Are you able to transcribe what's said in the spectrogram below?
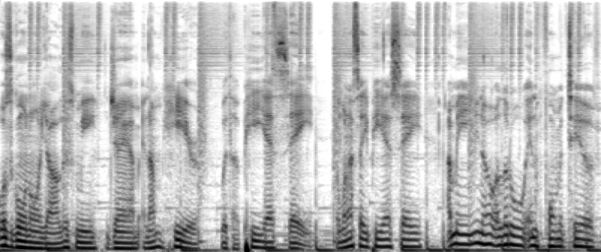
What's going on, y'all? It's me, Jam, and I'm here with a PSA. And when I say PSA, I mean, you know, a little informative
